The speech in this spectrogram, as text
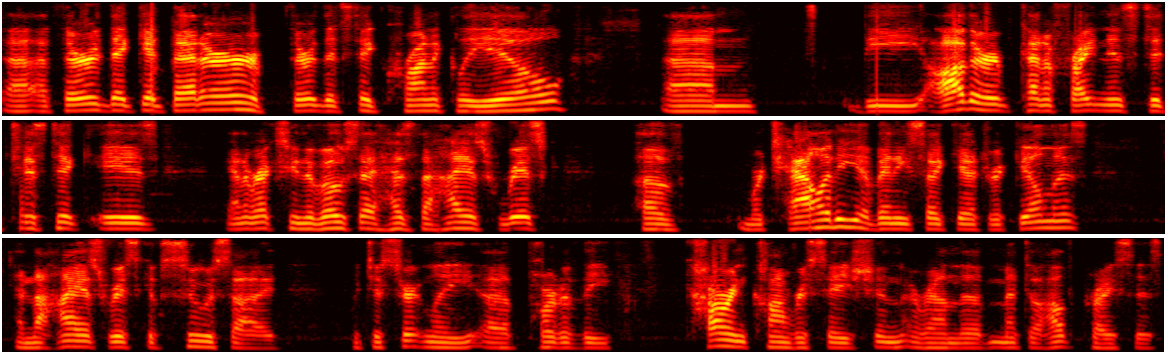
a third that get better, a third that stay chronically ill. Um, the other kind of frightening statistic is anorexia nervosa has the highest risk of mortality of any psychiatric illness and the highest risk of suicide, which is certainly uh, part of the current conversation around the mental health crisis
